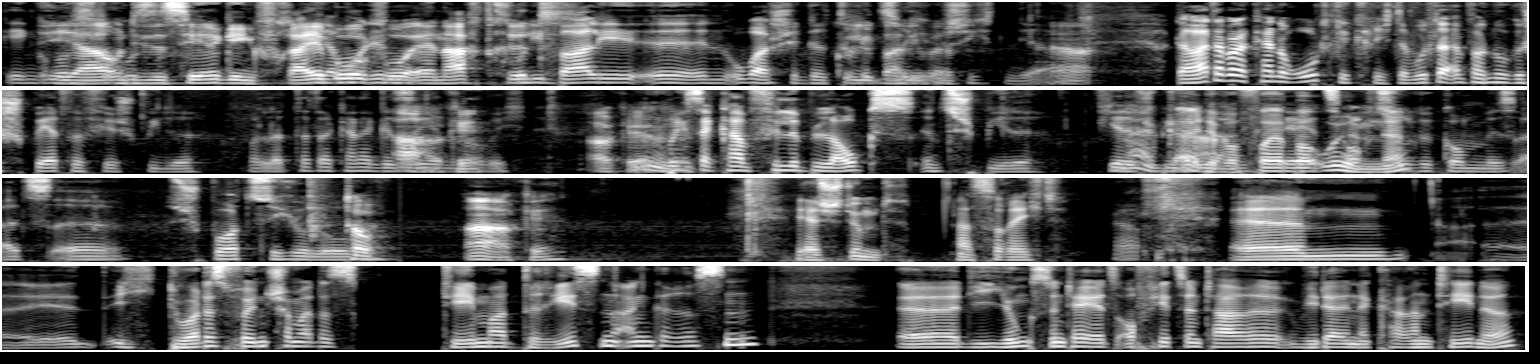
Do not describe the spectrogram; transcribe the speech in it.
Gegen Ja, und diese Szene gegen Freiburg, Ja, wo, wo er nachtritt. Kulibali äh, in Oberschenkel tritt, Koulibaly solche war- Geschichten, ja. Ja. Da hat er aber keine Rot gekriegt, da wurde er einfach nur gesperrt für vier Spiele. Weil das hat er keiner gesehen, Ah, okay. glaube ich. Okay. Übrigens, da kam Philipp Laux ins Spiel. Vier Ja, Spiele geil, der war vorher bei jetzt Ulm, ne? zurückgekommen ist als äh, Sportpsychologe. Top. Ah, okay. Ja, stimmt. Hast du recht. Ja. Ähm, äh, ich, du hattest vorhin schon mal das Thema Dresden angerissen. Äh, die Jungs sind ja jetzt auch 14 Tage wieder in der Quarantäne.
